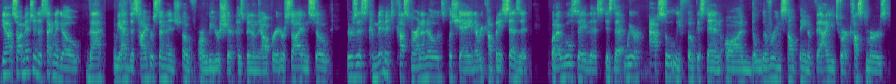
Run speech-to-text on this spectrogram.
Yeah, so I mentioned a second ago that we had this high percentage of our leadership has been on the operator side. And so there's this commitment to customer. And I know it's cliche and every company says it, but I will say this is that we're absolutely focused in on delivering something of value to our customers.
